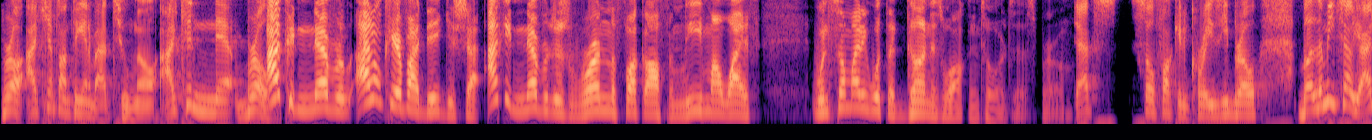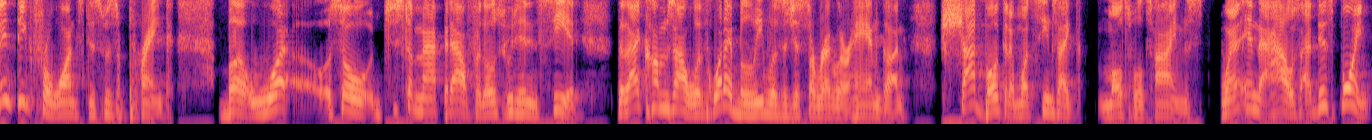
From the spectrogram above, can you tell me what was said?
Bro, I kept on thinking about two mil. I could never, bro. I could never. I don't care if I did get shot. I could never just run the fuck off and leave my wife when somebody with a gun is walking towards us, bro. That's so fucking crazy, bro. But let me tell you, I didn't think for once this was a prank. But what? So just to map it out for those who didn't see it, the guy comes out with what I believe was just a regular handgun, shot both of them. What seems like multiple times. Went in the house. At this point,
